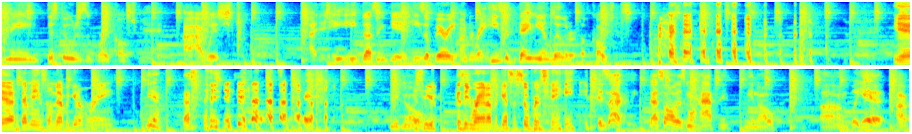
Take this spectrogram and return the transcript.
I mean, this dude is a great coach, man. I, I wish I, he he doesn't get. He's a very underrated. He's the Damian Lillard of coaches. yeah, that means he'll never get a ring. Yeah, that's you know Because he, he ran up against a super team. exactly. That's all that's gonna happen. You know, um, but yeah, I,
